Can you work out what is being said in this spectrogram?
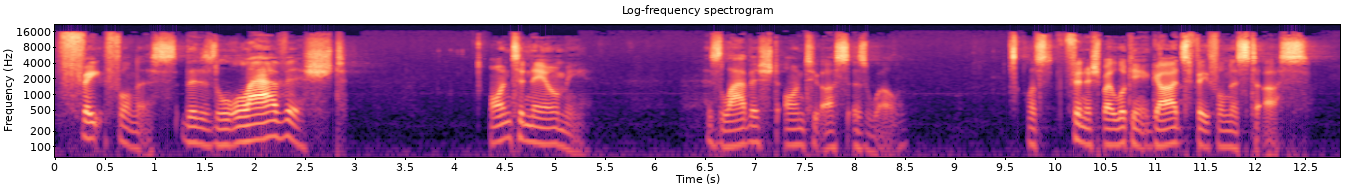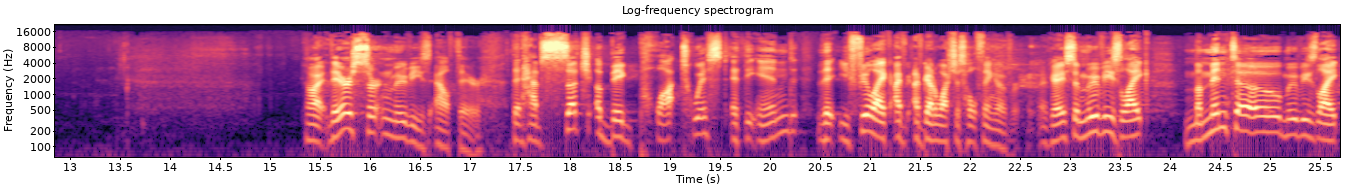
faithfulness that is lavished onto Naomi is lavished onto us as well. Let's finish by looking at God's faithfulness to us. All right, there are certain movies out there that have such a big plot twist at the end that you feel like I've, I've got to watch this whole thing over. Okay, so movies like Memento, movies like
